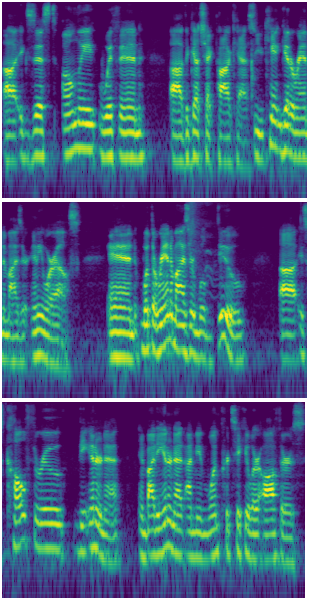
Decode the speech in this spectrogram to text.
uh, exists only within uh, the Gut Check podcast. So you can't get a randomizer anywhere else. And what the randomizer will do uh, is cull through the internet, and by the internet I mean one particular author's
